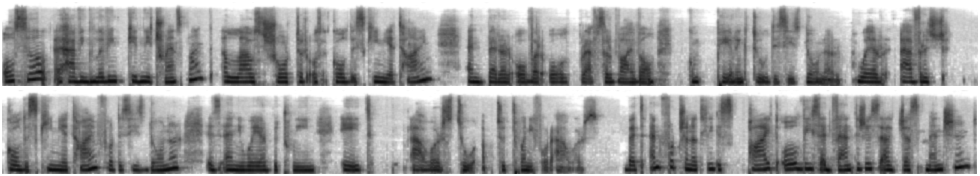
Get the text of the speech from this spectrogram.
Also, having living kidney transplant allows shorter cold ischemia time and better overall graft survival comparing to deceased donor, where average cold ischemia time for deceased donor is anywhere between eight hours to up to 24 hours. But unfortunately, despite all these advantages I just mentioned,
